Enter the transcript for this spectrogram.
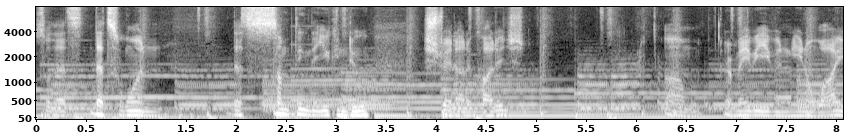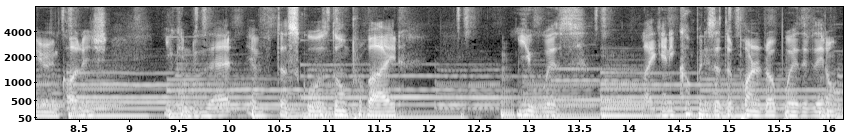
So that's that's one that's something that you can do straight out of college. Um, or maybe even you know while you're in college you can do that. If the schools don't provide you with like any companies that they're partnered up with if they don't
